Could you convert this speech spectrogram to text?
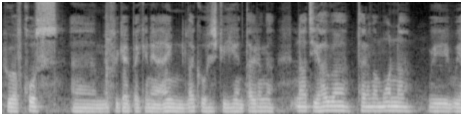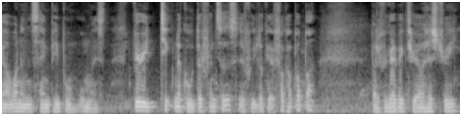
who of course, um, if we go back in our own local history here in Tauranga, Ngāti Haua, Tauranga Moana, we, we are one and the same people almost. Very technical differences if we look at whakapapa, but if we go back through our history,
